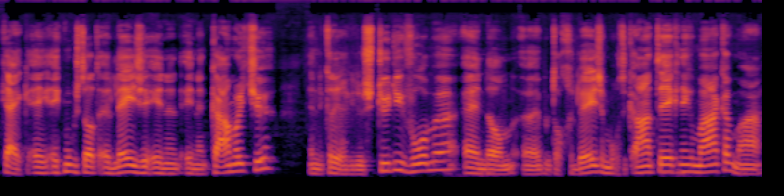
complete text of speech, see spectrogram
Kijk, ik, ik moest dat lezen in een, in een kamertje. En dan kreeg ik de studie voor me. En dan uh, heb ik dat gelezen, mocht ik aantekeningen maken. Maar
